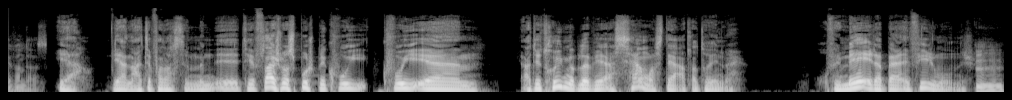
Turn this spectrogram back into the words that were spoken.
är fantastiskt. Ja. Ja, nej, det är fantastiskt. Men det är flera som har spurt mig hur, hur, eh, att det tror mig blev jag samma sted alla tøyner. Och för mig är det bara en fyra månader. Mm.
